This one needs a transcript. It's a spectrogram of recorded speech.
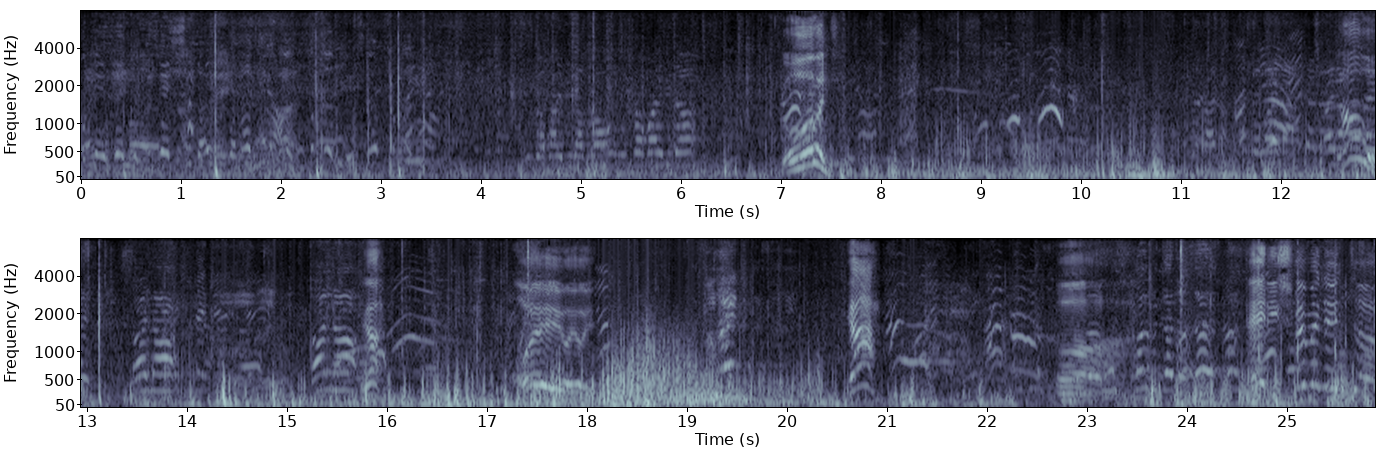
Okay, sehr gut, sehr gut. Da ist er, da ist er. Unser Ball wieder, unser Ball wieder. Gut! Ja. Ui, ui, ui. Ja! Oh. Ey, die schwimmen hinter!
